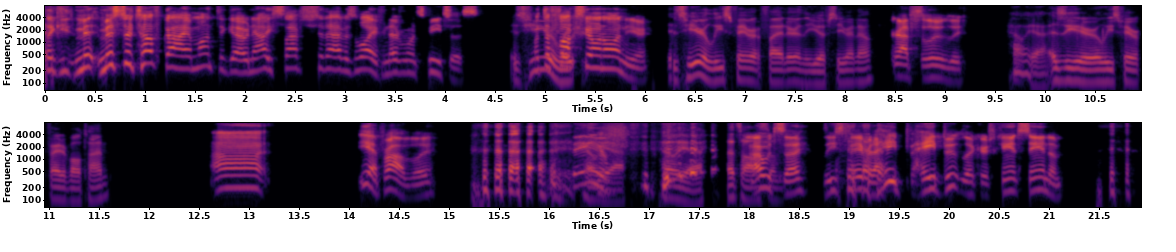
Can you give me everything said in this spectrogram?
Like he's Mi- Mr. Tough Guy a month ago. Now he slaps shit out of his wife and everyone's speechless. Is he What your the le- fuck's going on here? is he your least favorite fighter in the UFC right now? Absolutely. Hell yeah. Is he your least favorite fighter of all time? Uh, yeah, probably. Hell yeah. Hell yeah. That's awesome. I would say least favorite. I hate hate bootlickers. Can't stand them.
